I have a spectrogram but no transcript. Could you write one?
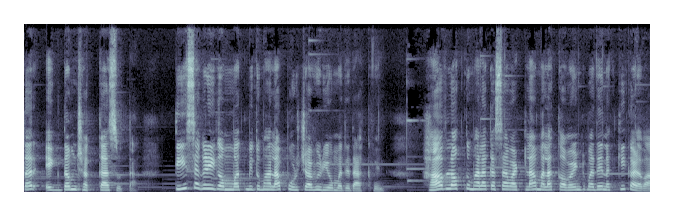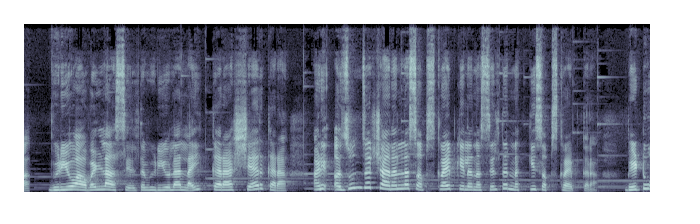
तर एकदम झक्कास होता. ती सगळी गंमत मी तुम्हाला पुढच्या व्हिडिओमध्ये दाखवेन. हा व्लॉग तुम्हाला कसा वाटला मला कमेंटमध्ये नक्की कळवा. व्हिडिओ आवडला असेल तर व्हिडिओला लाईक करा शेअर करा आणि अजून जर चॅनलला सबस्क्राईब केलं नसेल तर नक्की सबस्क्राईब करा. भेटू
